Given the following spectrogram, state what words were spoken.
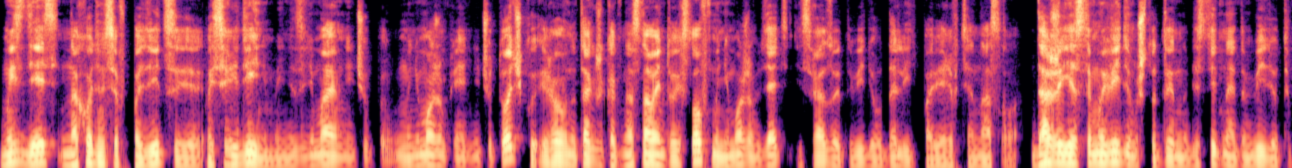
Мы здесь находимся в позиции посередине, мы не занимаем ничью, мы не можем принять ничью точку, и ровно так же, как на основании твоих слов, мы не можем взять и сразу это видео удалить, поверив тебе на слово. Даже если мы видим, что ты на- действительно на этом видео, ты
